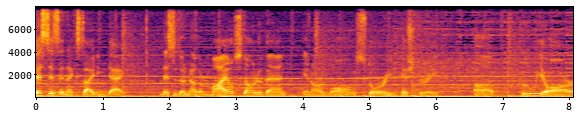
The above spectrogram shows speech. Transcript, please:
This is an exciting day. This is another milestone event in our long storied history of who we are,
